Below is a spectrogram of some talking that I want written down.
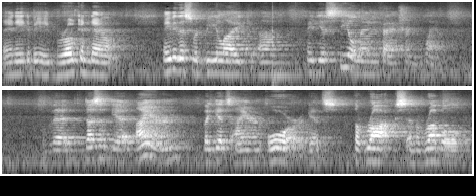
They need to be broken down. Maybe this would be like um, maybe a steel manufacturing plant that doesn't get iron, but gets iron ore, gets the rocks and the rubble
